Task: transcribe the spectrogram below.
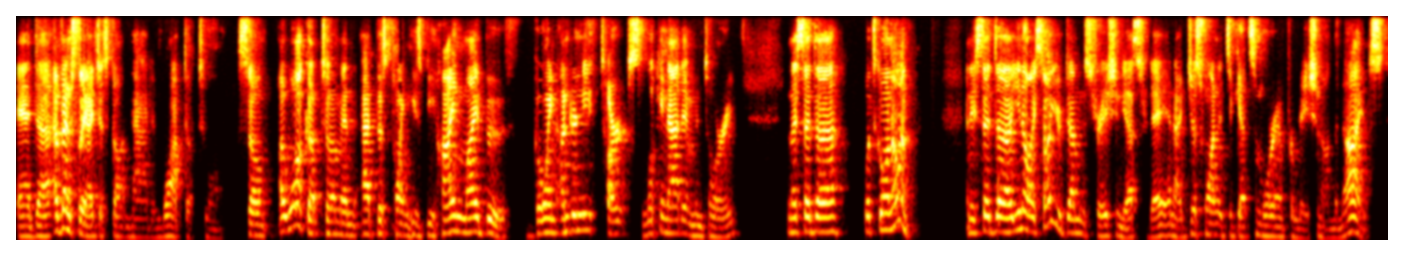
And uh, eventually I just got mad and walked up to him. So I walk up to him, and at this point, he's behind my booth, going underneath tarps, looking at inventory. And I said, uh, What's going on? And he said, uh, You know, I saw your demonstration yesterday, and I just wanted to get some more information on the knives.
